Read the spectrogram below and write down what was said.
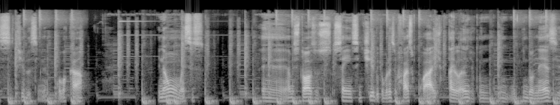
sentido assim, né? Colocar e não esses é, amistosos sem sentido que o Brasil faz com Kuwait, com Tailândia, com Indonésia,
